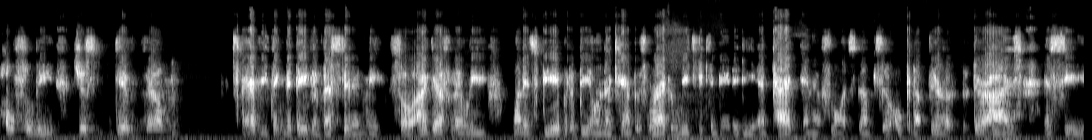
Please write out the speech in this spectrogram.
hopefully just give them everything that they've invested in me. So I definitely wanted to be able to be on a campus where I could reach the community, impact and influence them to open up their their eyes and see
